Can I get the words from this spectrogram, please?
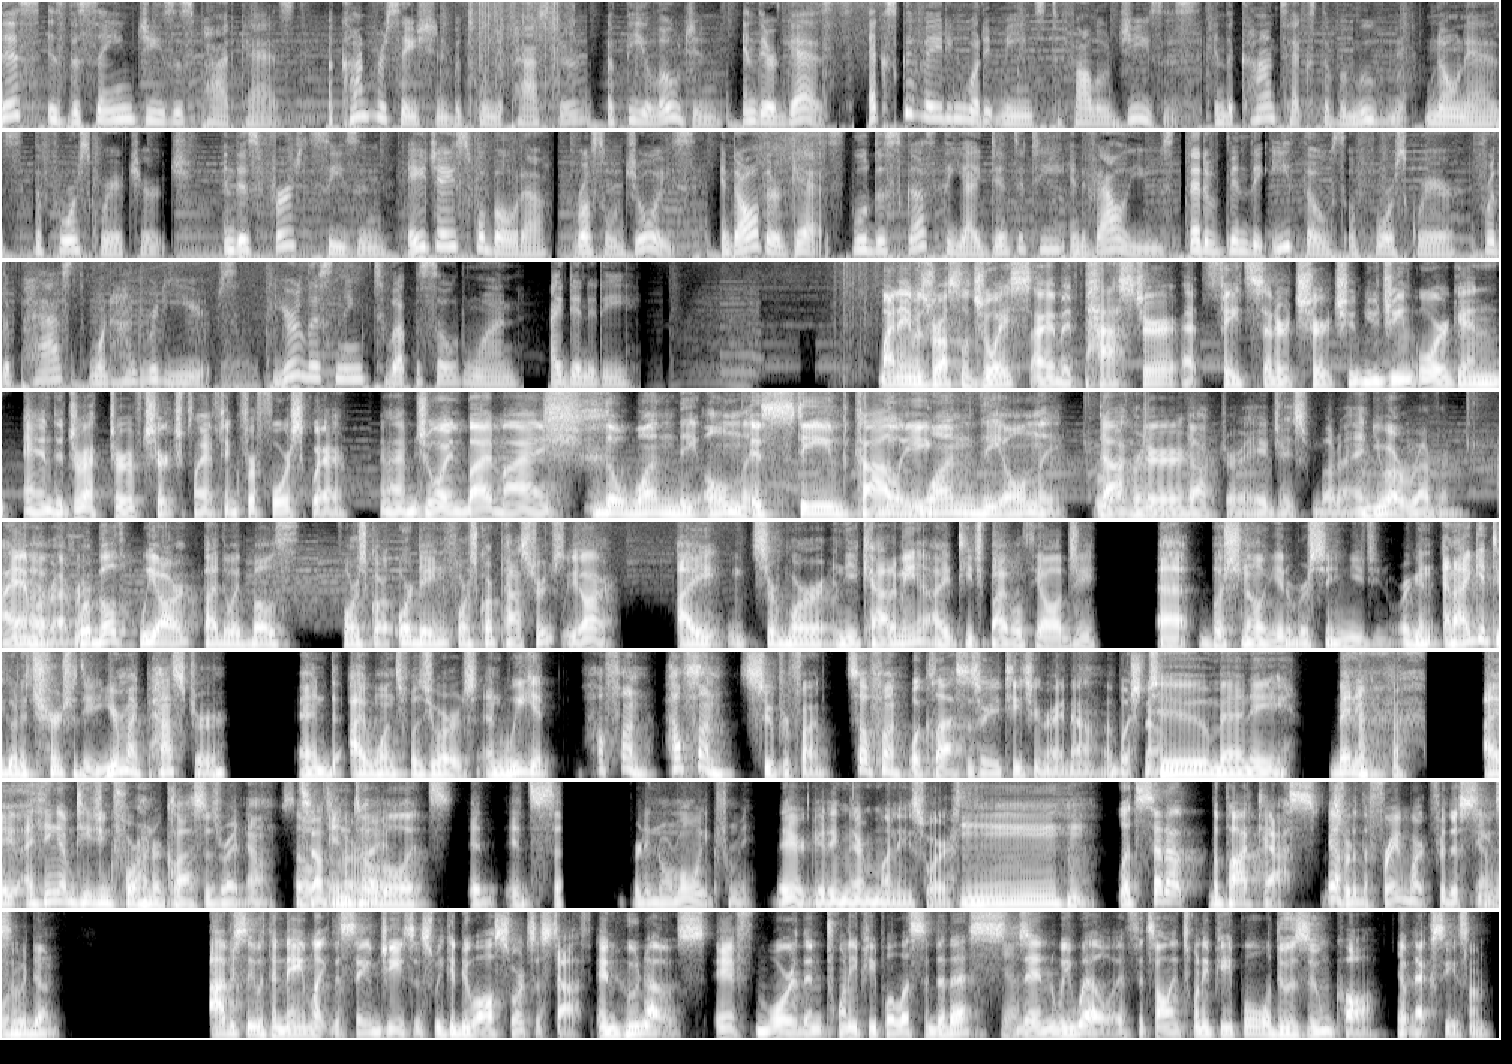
This is the Same Jesus Podcast, a conversation between a pastor, a theologian, and their guests, excavating what it means to follow Jesus in the context of a movement known as the Foursquare Church. In this first season, AJ Swoboda, Russell Joyce, and all their guests will discuss the identity and values that have been the ethos of Foursquare for the past 100 years. You're listening to episode one Identity. My name is Russell Joyce. I am a pastor at Faith Center Church in Eugene, Oregon, and the director of church planting for Foursquare. And I'm joined by my the one, the only, esteemed colleague, the one, the only, Doctor Doctor AJ Swoboda, and you are Reverend. I am Uh, a reverend. We're both. We are, by the way, both Foursquare ordained Foursquare pastors. we are. I serve more in the academy. I teach Bible theology at Bushnell University in Eugene, Oregon, and I get to go to church with you. You're my pastor, and I once was yours, and we get how fun, how fun, Super fun. so fun. What classes are you teaching right now at Bushnell? Too many, many. I, I think I'm teaching 400 classes right now. So Sounds in about right. total, it's it, it's a pretty normal week for me. They are getting their money's worth. Mhm. Let's set up the podcast, Yeah. sort of the framework for this Yeah, season. what are we doing? Obviously, with a name like the same Jesus, we could do all sorts of stuff. And who knows if more than 20 people listen to this, Yes. then we will. If it's only 20 people, we'll do a Zoom call Yep. next season.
